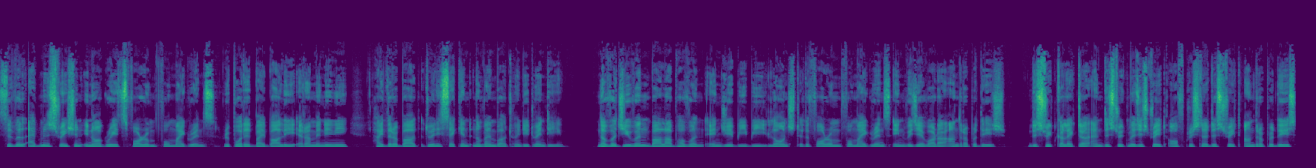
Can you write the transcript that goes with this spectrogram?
Civil Administration inaugurates Forum for Migrants, reported by Bali Eramenini, Hyderabad, 22nd November 2020. Navajivan Bala Bhavan NJBB launched the Forum for Migrants in Vijayawada, Andhra Pradesh. District Collector and District Magistrate of Krishna District, Andhra Pradesh,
